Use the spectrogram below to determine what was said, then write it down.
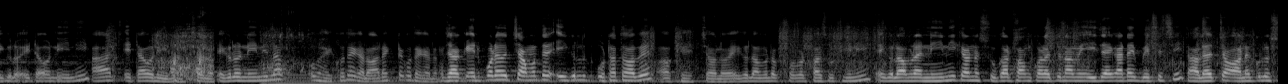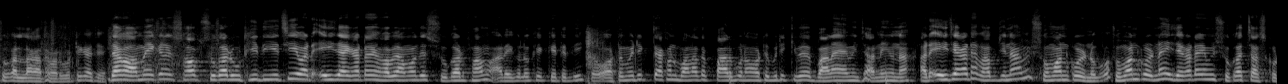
এগুলো, এটাও নিয়ে নিই। আর এটাও নিয়ে নিই। চলো, এগুলো নিয়ে নিলাম। ও ভাই, কোথায় গেল? আরেকটা কোথায় গেল? যাক, এরপরে হচ্ছে আমাদের এইগুলো ওঠাতে হবে। ওকে চলো, এগুলো আমরা সবার ফার্স্ট উঠিয়ে নিই। এগুলো আমরা নিয়ে নিই কারণ সুগার ফার্ম করার জন্য আমি এই জায়গাটাই বেছেছি। তাহলে হচ্ছে অনেকগুলো সুগার লাগাতে পারব, ঠিক আছে? দেখো, আমি এখানে সব সুগার উঠিয়ে দিয়েছি। এবার এই জায়গাটায় হবে আমাদের সুগার ফার্ম আর এগুলোকে কেটে দিই। তো অটোমেটিক তো এখন বানাতে পারব না। অটোমেটিক কীভাবে বানায় আমি জানিও না। আর এই জায়গাটা ভাবছি না, আমি সমান করে নেব। সমান করে না, এই জায়গাটায় আমি সুগার চাষ করব।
